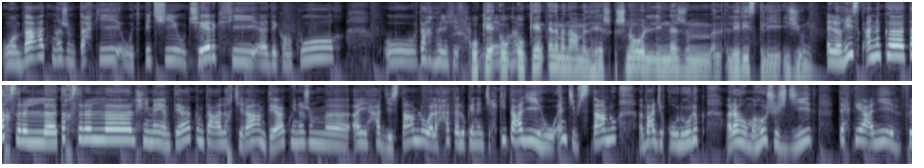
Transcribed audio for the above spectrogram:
ومن بعد تنجم تحكي وتبيتشي وتشارك في des concours وتعمل اللي تحب. وكان وكان أنا ما نعملهاش. شنو اللي نجم les risques اللي يجوني le risque أنك تخسر ال تخسر ال الحماية نتاعك نتاع الاختراع نتاعك وينجم أي حد يستعمله ولا حتى لو كان أنت حكيت عليه وأنت باش تستعمله بعد يقولوا لك راهو ماهوش جديد. تحكي عليه في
